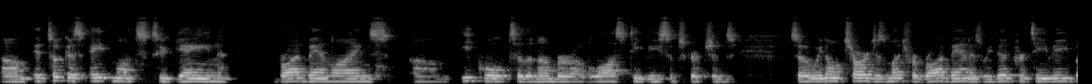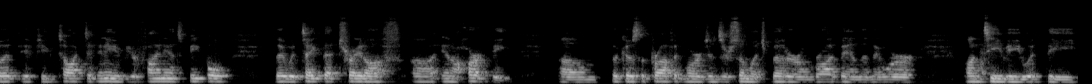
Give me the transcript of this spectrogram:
Um, it took us eight months to gain broadband lines um, equal to the number of lost TV subscriptions. So we don't charge as much for broadband as we did for TV, but if you talk to any of your finance people, they would take that trade-off uh, in a heartbeat um, because the profit margins are so much better on broadband than they were on TV with the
